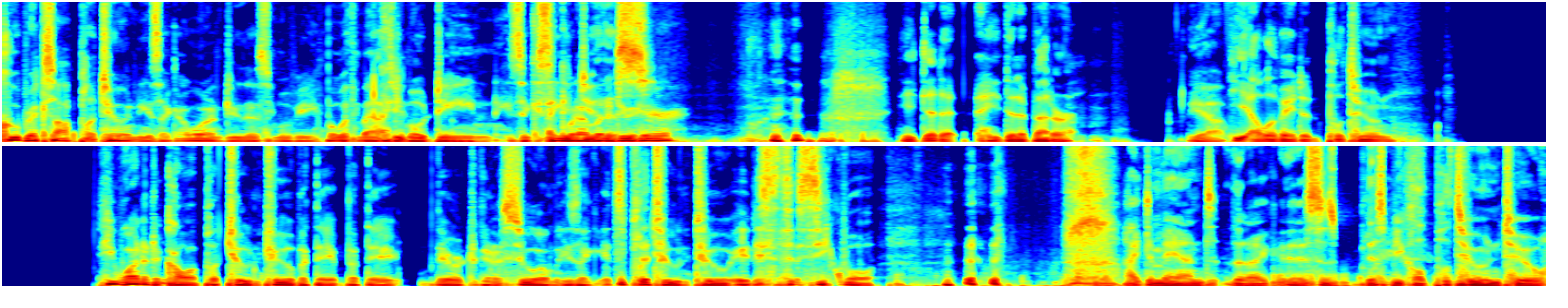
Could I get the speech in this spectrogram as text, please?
Kubrick saw Platoon. He's like, I want to do this movie, but with Matthew could- Modine. He's like, see what I'm going to do here? he did it. He did it better. Yeah. He elevated Platoon. He wanted to call it Platoon Two, but they but they they were going to sue him. He's like, it's Platoon Two. It is the sequel. I demand that I this is this be called Platoon Two.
